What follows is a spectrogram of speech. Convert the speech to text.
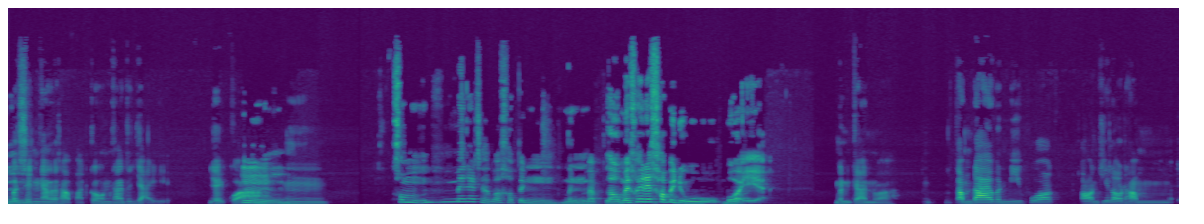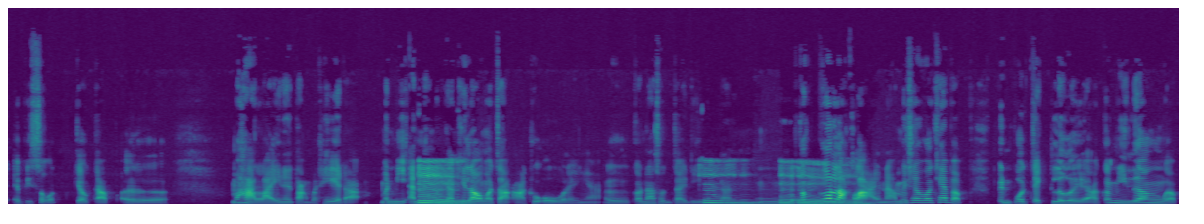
มเปอร์เซ็นต์งานสถาปัตย์ก็ค่อนข้างจะใหญ่ใหญ่กว่า อืมอืมคอมไม่แน่ใจว่าเขาเป็นเหมือนแบบเราไม่ค่อยได้เข้าไปดูบ่อยอะเหมือนกันวะจำได้มันมีพวกตอนที่เราทำ episode เกี่ยวกับ เออมหาลัยในต่างประเทศอะ่ะมันมีอันหนึงเหมือนกันอืมที่เรามาจาก Arch2O อะไรเงี้ยเออก็น่าสนใจดีเหมือนกันอืมอืมอืมก็อืมก็หลากอืมหลายนะ ไม่ใช่ว่าแค่แบบเป็นโปรเจกต์เลยอะ่ะก็มีเรื่องแบบ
